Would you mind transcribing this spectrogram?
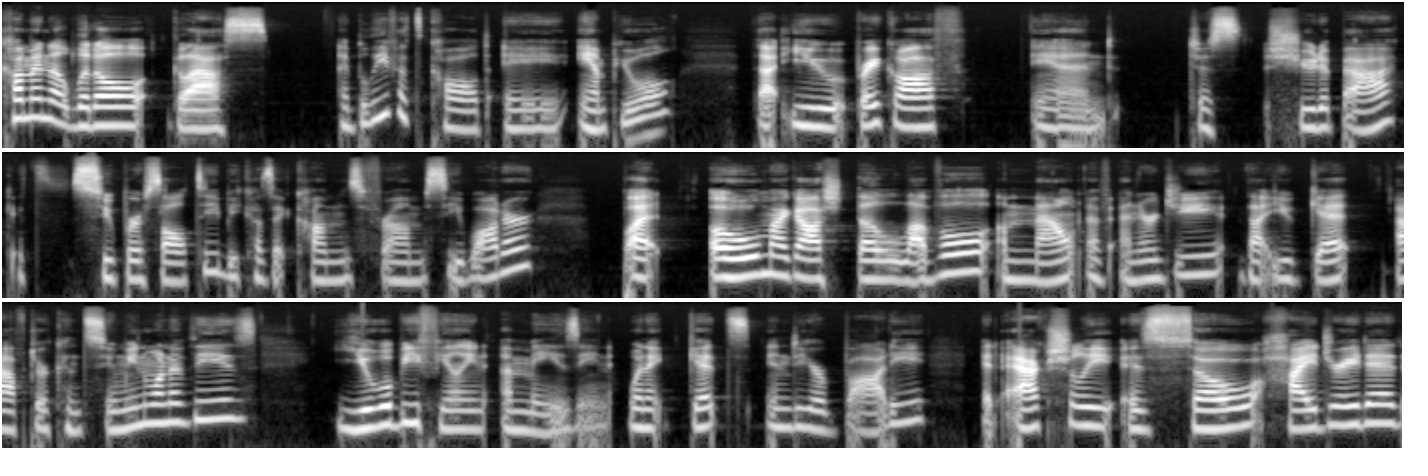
come in a little glass, I believe it's called a ampule that you break off and just shoot it back. It's super salty because it comes from seawater, but oh my gosh, the level amount of energy that you get after consuming one of these, you will be feeling amazing. When it gets into your body, it actually is so hydrated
